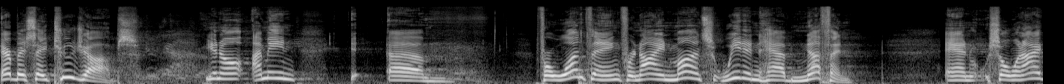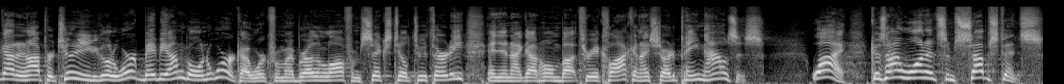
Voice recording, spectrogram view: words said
Everybody say two jobs. Two jobs. You know, I mean, um, for one thing, for nine months, we didn't have nothing. And so when I got an opportunity to go to work, baby, I'm going to work. I worked for my brother-in-law from 6 till 2.30, and then I got home about 3 o'clock, and I started painting houses. Why? Because I wanted some substance.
